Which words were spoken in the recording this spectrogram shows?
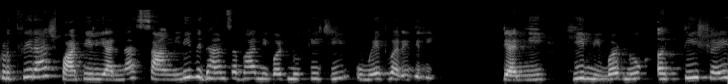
पृथ्वीराज पाटील यांना सांगली विधानसभा निवडणुकीची उमेदवारी दिली. त्यांनी ही निवडणूक अतिशय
